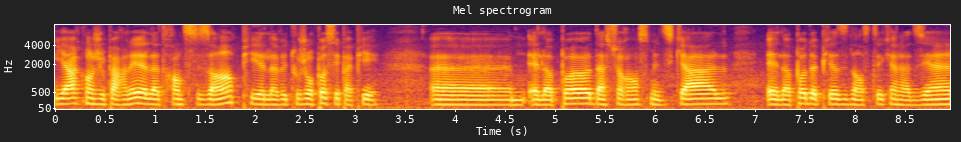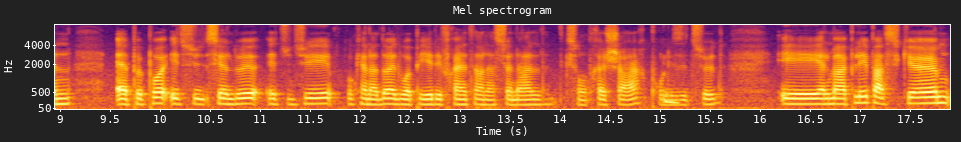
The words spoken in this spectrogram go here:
hier, quand j'ai parlé, elle a 36 ans, puis elle n'avait toujours pas ses papiers. Euh, elle n'a pas d'assurance médicale, elle n'a pas de pièce d'identité canadienne, elle peut pas étudier, si elle doit étudier au Canada, elle doit payer des frais internationaux qui sont très chers pour les études. Et elle m'a appelé parce que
